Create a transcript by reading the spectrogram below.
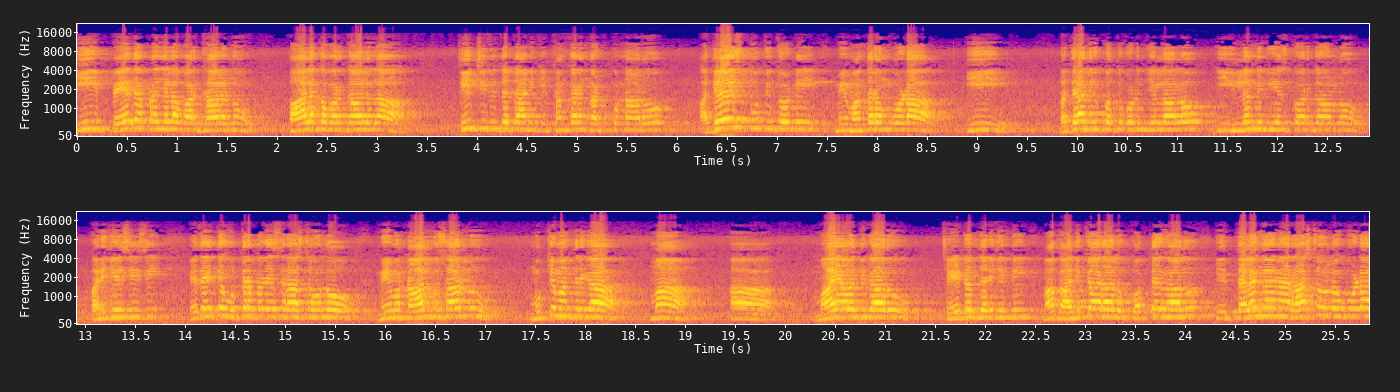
ఈ పేద ప్రజల వర్గాలను పాలక వర్గాలుగా తీర్చిదిద్దటానికి కంకరం కట్టుకున్నారు అదే స్ఫూర్తితోటి మేమందరం కూడా ఈ భద్రాద్రి కొత్తగూడెం జిల్లాలో ఈ ఇల్లందు నియోజకవర్గంలో పనిచేసేసి ఏదైతే ఉత్తరప్రదేశ్ రాష్ట్రంలో మేము నాలుగు సార్లు ముఖ్యమంత్రిగా మా మాయావతి గారు చేయటం జరిగింది. మాకు అధికారాలు కొత్త కాదు. ఈ తెలంగాణ రాష్ట్రంలో కూడా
